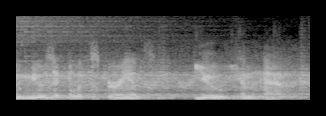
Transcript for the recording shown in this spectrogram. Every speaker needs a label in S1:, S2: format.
S1: new musical experience you can have.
